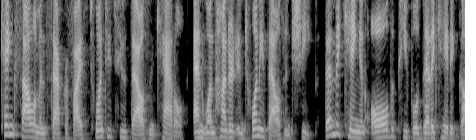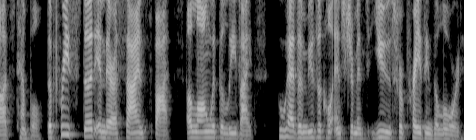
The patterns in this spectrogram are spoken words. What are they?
King Solomon sacrificed 22,000 cattle and 120,000 sheep. Then the king and all the people dedicated God's temple. The priests stood in their assigned spots, along with the Levites who had the musical instruments used for praising the Lord.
